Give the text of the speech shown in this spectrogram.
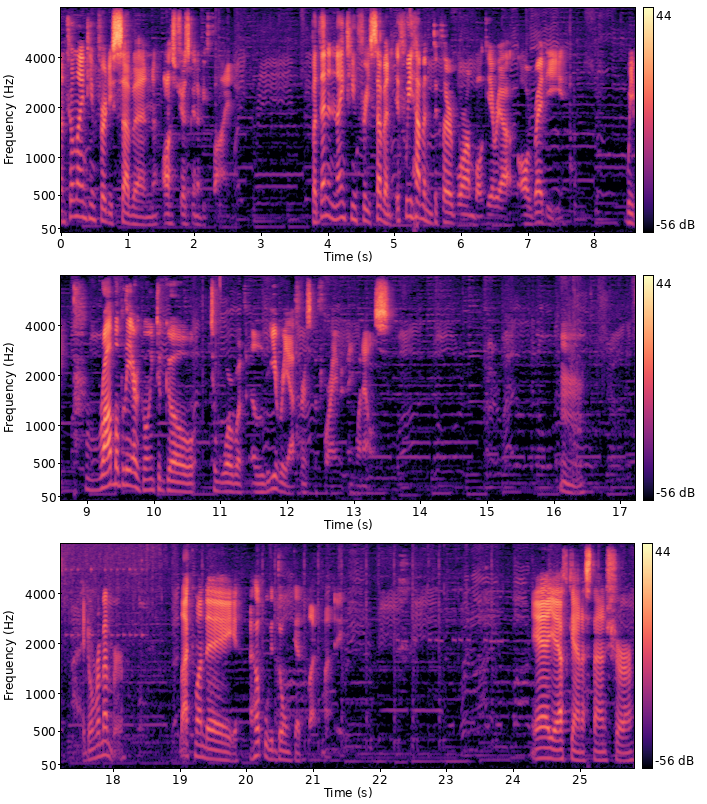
until 1937, Austria is going to be fine. But then in 1937, if we haven't declared war on Bulgaria already, we probably are going to go to war with Illyria first before anyone else. Hmm. I don't remember. Black Monday. I hope we don't get Black Monday. Yeah, yeah, Afghanistan, sure.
